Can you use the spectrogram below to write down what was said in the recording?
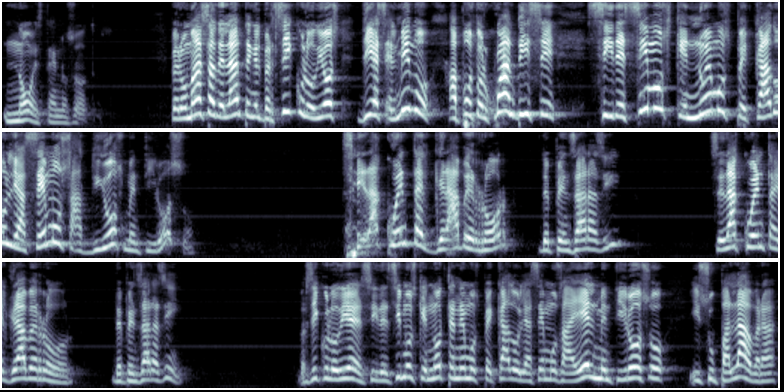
no está en nosotros. Pero más adelante en el versículo Dios 10, el mismo apóstol Juan dice, si decimos que no hemos pecado, le hacemos a Dios mentiroso. ¿Se da cuenta el grave error de pensar así? ¿Se da cuenta el grave error de pensar así? Versículo 10, si decimos que no tenemos pecado, le hacemos a Él mentiroso y su palabra,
